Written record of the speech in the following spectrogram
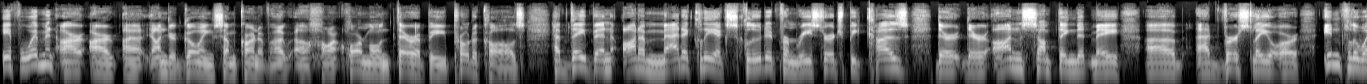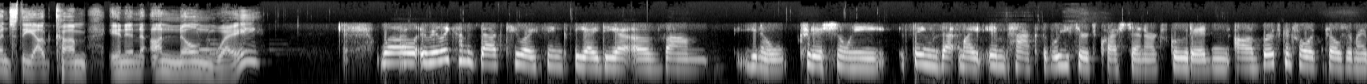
if women are are uh, undergoing some kind of uh, uh, hormone therapy protocols, have they been automatically excluded from research because they're they're on something that may uh, adversely or influence the outcome in an unknown way? Well, it really comes back to, I think, the idea of um, you know, traditionally things that might impact the research question are excluded. And uh, birth control pills are my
